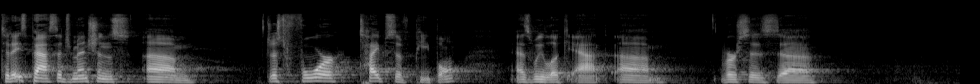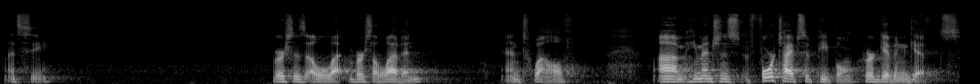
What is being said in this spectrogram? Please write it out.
Today's passage mentions um, just four types of people as we look at um, verses, uh, let's see, verses 11, verse 11 and 12. Um, he mentions four types of people who are given gifts.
